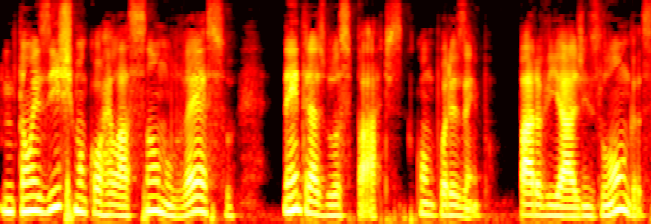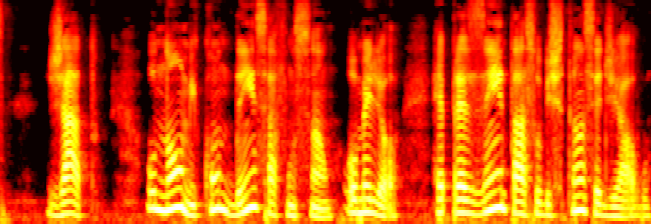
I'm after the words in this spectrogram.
Então existe uma correlação no verso entre as duas partes, como por exemplo, para viagens longas, jato. O nome condensa a função, ou melhor, representa a substância de algo.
